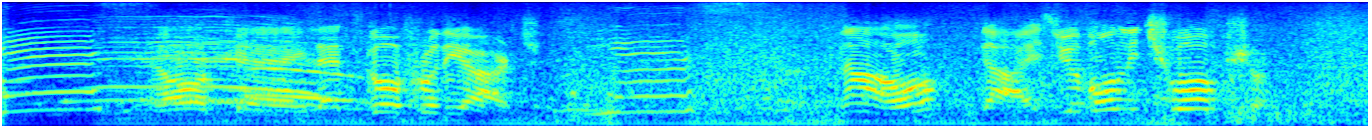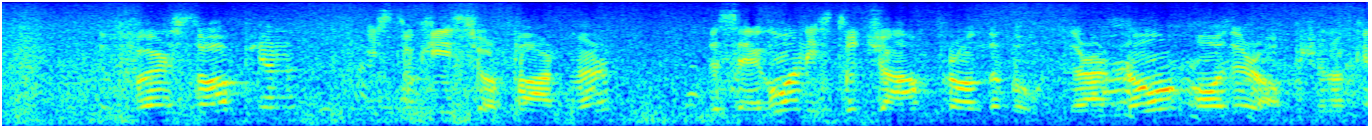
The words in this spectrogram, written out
Yes. Okay, let's go through the arch. Yes. Now, guys, you have only two options. The first option is to kiss your partner. The second one is to jump from the boat. There are no ah. other option, ok?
